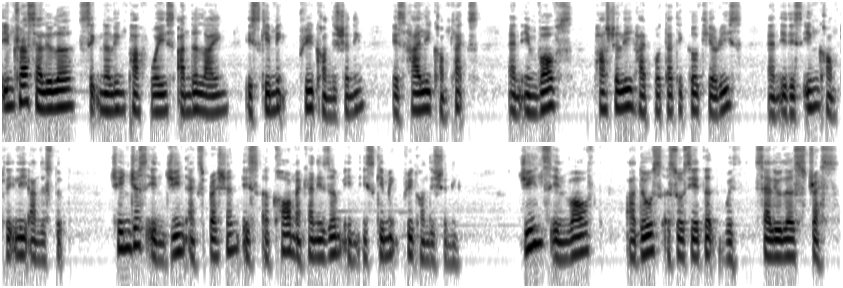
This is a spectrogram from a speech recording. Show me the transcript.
intracellular signaling pathways underlying ischemic preconditioning is highly complex and involves partially hypothetical theories and it is incompletely understood. Changes in gene expression is a core mechanism in ischemic preconditioning. Genes involved are those associated with cellular stress.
